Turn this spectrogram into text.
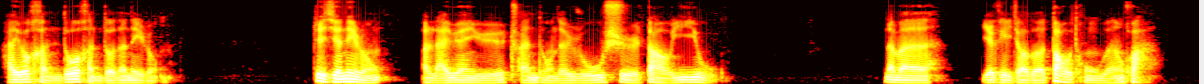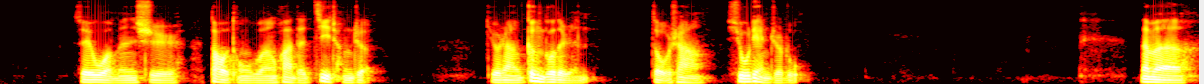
还有很多很多的内容。这些内容啊来源于传统的儒释道一五，那么也可以叫做道统文化，所以我们是道统文化的继承者，就让更多的人。走上修炼之路。那么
